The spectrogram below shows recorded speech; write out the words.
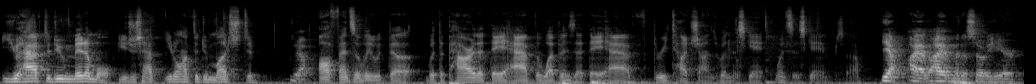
you have to do minimal. You just have you don't have to do much to Yeah. offensively with the with the power that they have, the weapons that they have. Three touchdowns win this game wins this game. So Yeah, I have I have Minnesota here.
